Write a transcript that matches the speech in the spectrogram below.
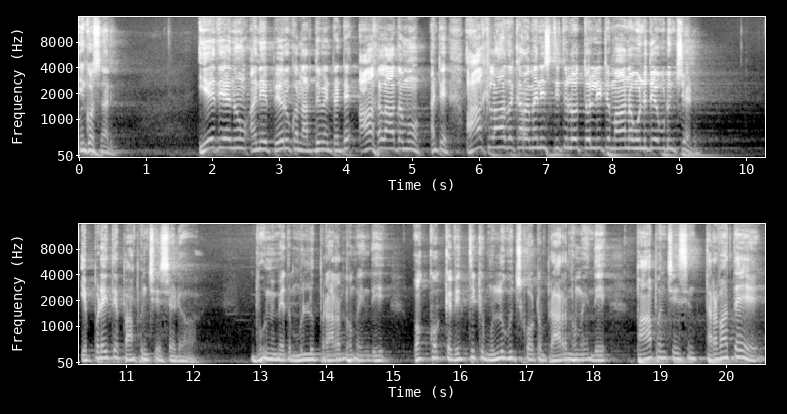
ఇంకోసారి. ఏదేను అనే పేరుకొన్న అర్థం ఏంటంటే ఆహ్లాదము. అంటే ఆహ్లాదకరమైన స్థితిలో తొల్లిటి మానవుని దేవుడు ఉంచాడు. ఎప్పుడైతే పాపం చేశాడో భూమి మీద ముళ్ళు ప్రారంభమైంది. ఒక్కొక్క వ్యక్తికి ముళ్ళు గుచ్చుకోవటం ప్రారంభమైంది. పాపం చేసిన తర్వాతే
